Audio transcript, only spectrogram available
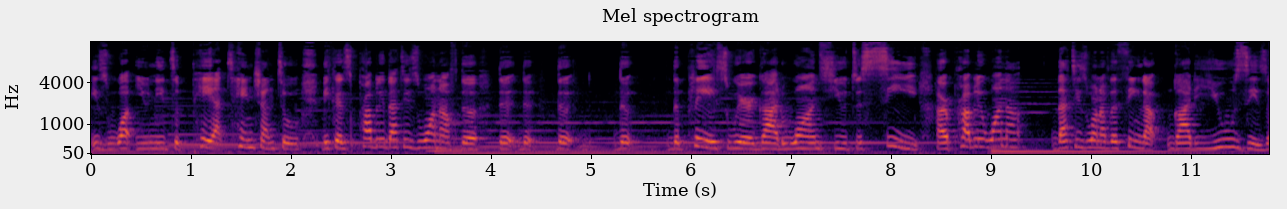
is what you need to pay attention to because probably that is one of the the the the, the, the place where God wants you to see or probably one of that is one of the things that God uses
